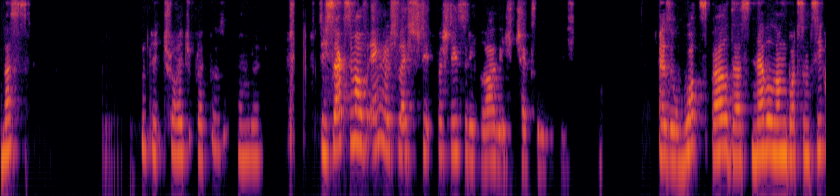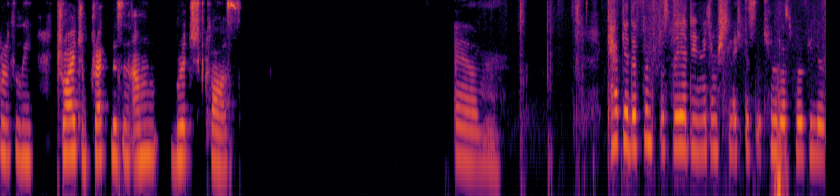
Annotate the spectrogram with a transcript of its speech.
was? Try practice. Ich sag's immer auf Englisch, vielleicht ste- verstehst du die Frage, ich check sie nicht. Also, what spell does Neville Longbottom secretly try to practice in Umbridge class? Ähm. Kacke, der fünfte ist der, den ich am schlechtesten kenne. Du hast voll viele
